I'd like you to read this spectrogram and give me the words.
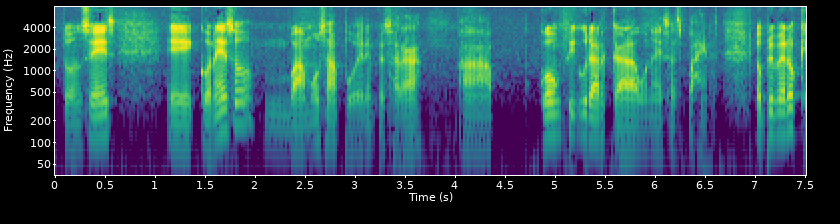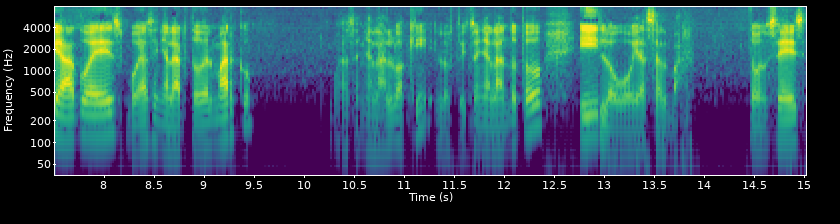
Entonces, eh, con eso vamos a poder empezar a, configurar cada una de esas páginas. Lo primero que hago es, voy a señalar todo el marco, voy a señalarlo aquí, lo estoy señalando todo y lo voy a salvar. Entonces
